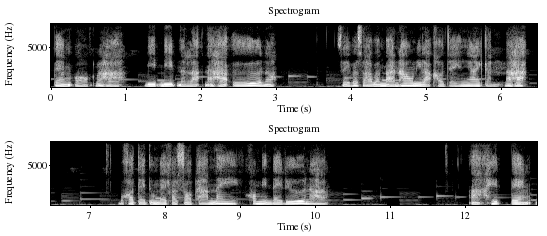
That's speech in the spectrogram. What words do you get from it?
แป้งออกนะคะ บีบบีบนั่นแหละนะคะ เออเนาะใส่ภาษาบานๆเฮานี่แหละเข้าใจง่ายๆกันนะคะบ่เข้าใจตรงใดก็สอบถามในคอมเมนต์ใดเด้อนะคะอ่าเฮ็ดแป้งแ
